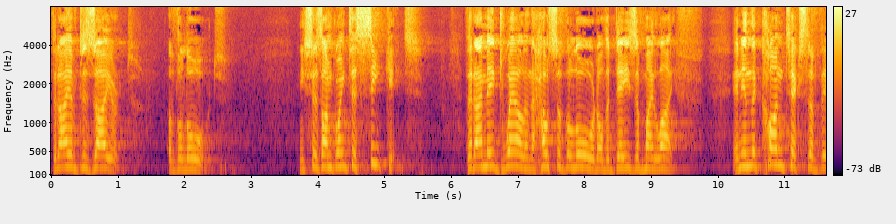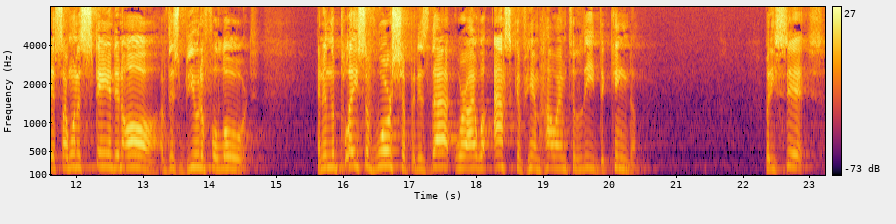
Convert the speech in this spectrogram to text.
that I have desired of the Lord. He says, I'm going to seek it that I may dwell in the house of the Lord all the days of my life. And in the context of this, I want to stand in awe of this beautiful Lord. And in the place of worship, it is that where I will ask of him how I am to lead the kingdom. But he says,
